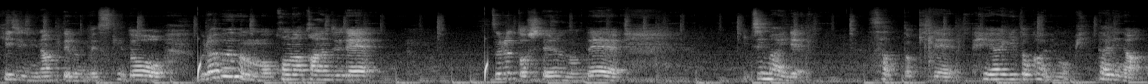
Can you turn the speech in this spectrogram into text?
生地になってるんですけど裏部分もこんな感じでつるっとしてるので1枚でさっと着て部屋着とかにもぴったりな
